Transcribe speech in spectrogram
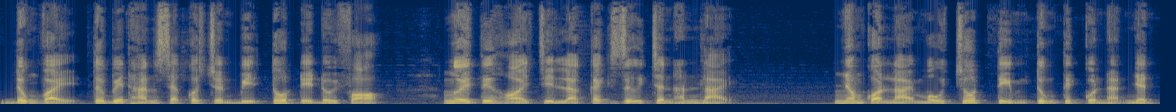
Đúng vậy, tôi biết hắn sẽ có chuẩn bị tốt để đối phó. Người tới hỏi chỉ là cách giữ chân hắn lại. Nhóm còn lại mấu chốt tìm tung tích của nạn nhân.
